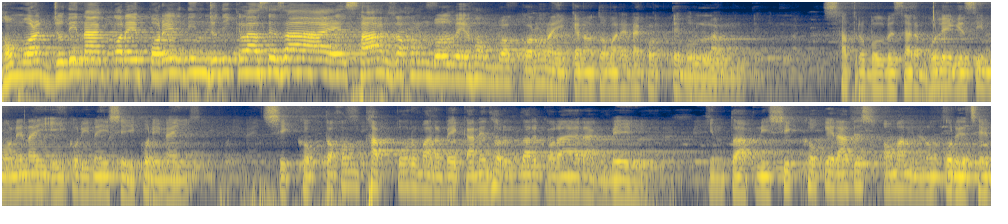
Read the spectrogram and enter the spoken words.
হোমওয়ার্ক যদি না করে, পরের দিন যদি ক্লাসে যায়, স্যার যখন বলবে হোমওয়ার্ক করো নাই কেন? তোমার এটা করতে বললাম। ছাত্র বলবে, স্যার, ভুলে গেছি, মনে নাই, এই করি নাই, সেই করি নাই। শিক্ষক তখন থাপ্পড় মারবে, কানে ধরদার করায় রাখবে। কিন্তু আপনি শিক্ষকের আদেশ অমান্য করেছেন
